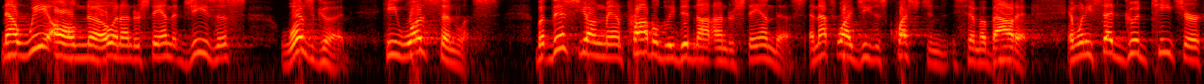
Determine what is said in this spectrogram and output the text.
Now, we all know and understand that Jesus was good, he was sinless. But this young man probably did not understand this, and that's why Jesus questions him about it. And when he said good teacher,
